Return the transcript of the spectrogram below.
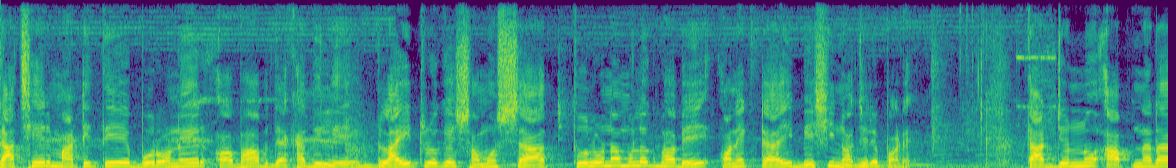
গাছের মাটিতে বোরনের অভাব দেখা দিলে ব্লাইট রোগের সমস্যা তুলনামূলকভাবে অনেকটাই বেশি নজরে পড়ে। তার জন্য আপনারা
